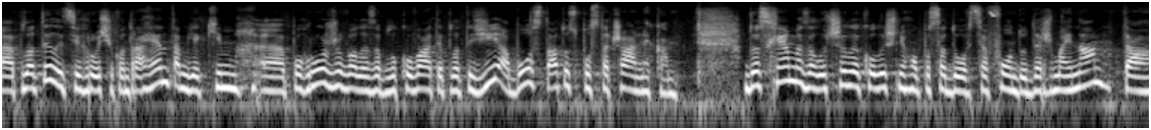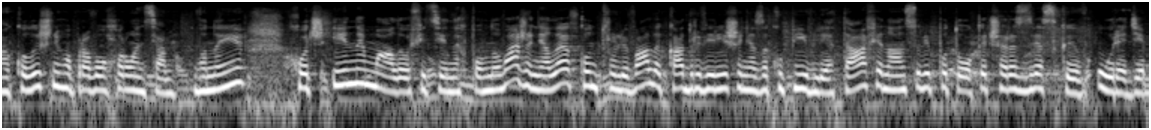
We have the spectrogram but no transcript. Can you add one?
Е, Платили ці гроші контрагентам, яким е, погрожували заблокувати платежі або статус постачальника. До схеми залучили колишнього посадовця фонду держмайна та колишнього правоохоронця. Вони, хоч і не мали офіційних повноважень, але контролювали кадрові рішення закупівлі та фінансові потоки через зв'язки в уряді.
